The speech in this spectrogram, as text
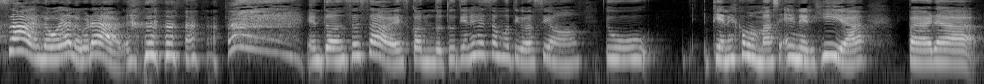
sabes, lo voy a lograr. Entonces, sabes, cuando tú tienes esa motivación, tú tienes como más energía para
